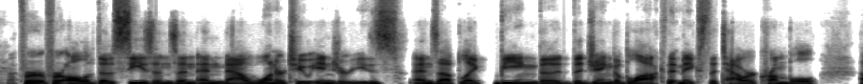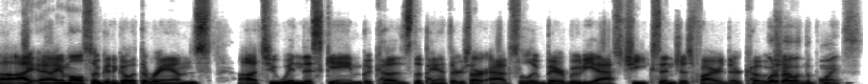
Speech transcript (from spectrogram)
for for all of those seasons, and and now one or two injuries ends up like being the the Jenga block that makes the tower crumble. Uh, I, I am also going to go with the Rams uh, to win this game because the Panthers are absolute bare booty ass cheeks and just fired their coach. What about and with the points?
